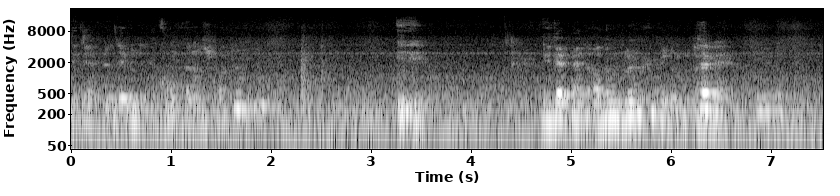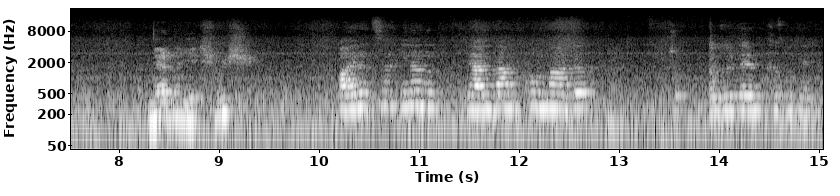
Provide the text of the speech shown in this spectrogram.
Dede Efendi evinde bir konferans var. Hı hı. Dede Efendi adını duymuş muydunuz? daha Tabii. önce? Nereden yetişmiş? Ayrıntı inanın yani ben bu konularda çok özürlerimi kabul ederim.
